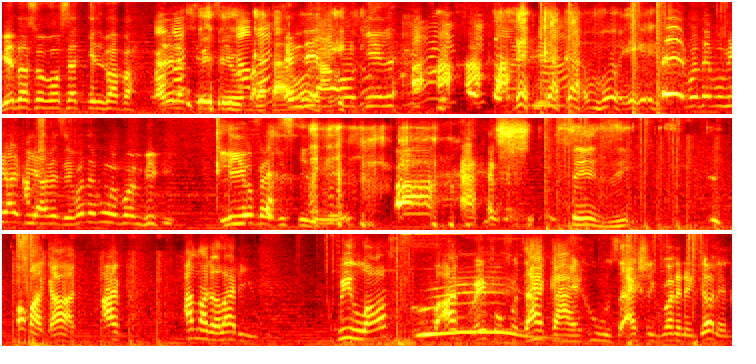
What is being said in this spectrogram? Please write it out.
Get us over 7 kills, papa. Allez, almost, let's see you. almost. Andy a 1 kill. How are these people right now? Boy. Hey, vote pour VIP, avec c'est. Pour moi pour MVP. Leo fait 10 kills. Ah! Saisi. Oh my god. I'm I'm not gonna lie to you. We lost, but I'm grateful for that guy who was actually running and gunning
